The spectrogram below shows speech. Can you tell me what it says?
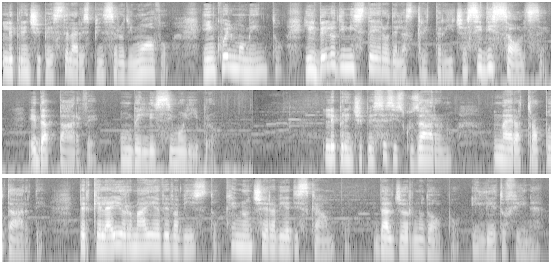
Le principesse la respinsero di nuovo e in quel momento il velo di mistero della scrittrice si dissolse ed apparve un bellissimo libro. Le principesse si scusarono, ma era troppo tardi, perché lei ormai aveva visto che non c'era via di scampo dal giorno dopo il lieto fine.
